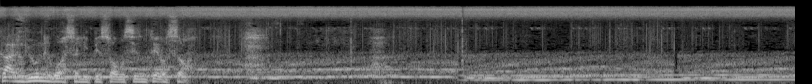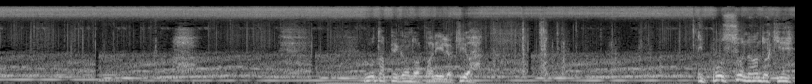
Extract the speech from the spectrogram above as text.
Cara, eu vi um negócio ali, pessoal, vocês não têm noção. Vou estar tá pegando o aparelho aqui, ó. E posicionando aqui.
